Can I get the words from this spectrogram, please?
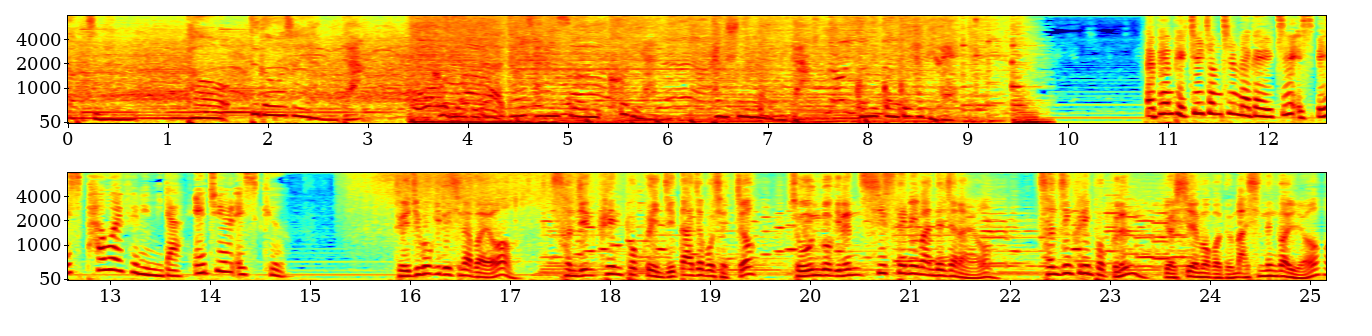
뜨겁지만 더 뜨거워져야 합니다. 코리아보다 더 자랑스러운 코리안. 당신이 만듭니다. 공익광고협의회. FM 107.7MHz SBS 파워 FM입니다. HLSQ. 돼지고기 드시나봐요. 선진 크린포크인지 따져보셨죠? 좋은 고기는 시스템이 만들잖아요. 선진 크린포크는 몇 시에 먹어도 맛있는걸요.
